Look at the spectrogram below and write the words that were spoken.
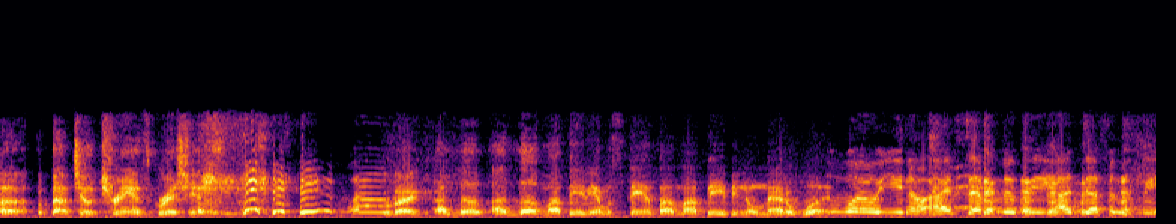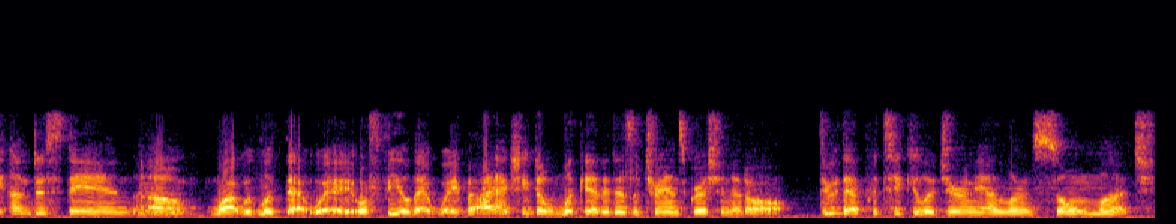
uh, about your transgressions. well, Like I love, I love my baby. I'm gonna stand by my baby no matter what. Well, you know, I definitely, I definitely understand um, why it would look that way or feel that way, but I actually don't look at it as a transgression at all. Through that particular journey, I learned so much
